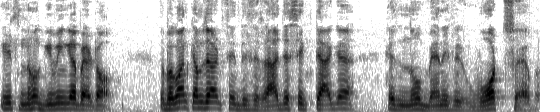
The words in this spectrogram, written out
it's no giving up at all. The Bhagavan comes out and says this Rajasic Tyaga has no benefit whatsoever.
